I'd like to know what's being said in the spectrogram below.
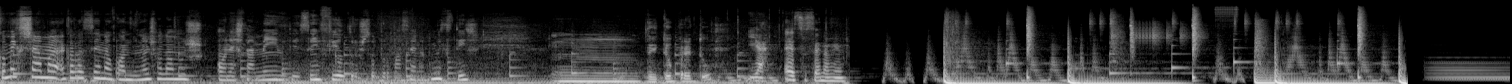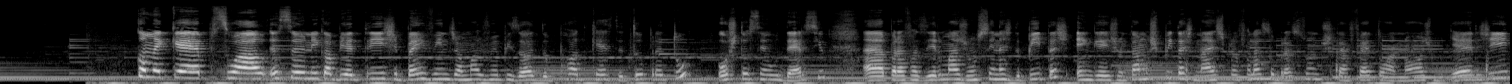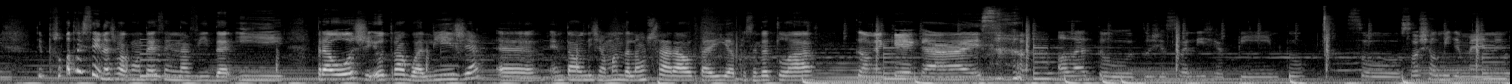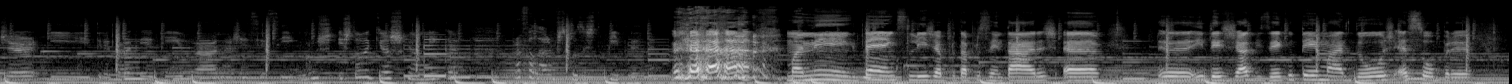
Como é que se chama aquela cena quando nós falamos honestamente, sem filtros sobre uma cena? Como é que se diz? Hum, de tu para tu? Yeah, essa cena mesmo. Como é que é, pessoal? Eu sou a Nica Beatriz. Bem-vindos a mais um episódio do podcast de Tu para Tu. Hoje estou sem o Dércio uh, para fazer mais um Cenas de Pitas, em que juntamos pitas nice para falar sobre assuntos que afetam a nós, mulheres e tipo, outras cenas que acontecem na vida. E para hoje eu trago a Lígia. Uh, então, Lígia, manda lá um shout-out aí, apresenta-te lá. Como é que é, guys? Olá a todos, eu sou a Lígia Pinto, sou Social Media Manager e criativa na agência Signos e estou aqui hoje com a Nica para falarmos de coisas de pitas, né? Maninho, thanks Lígia por te apresentares. Uh, uh, e desde já dizer que o tema de hoje é sobre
